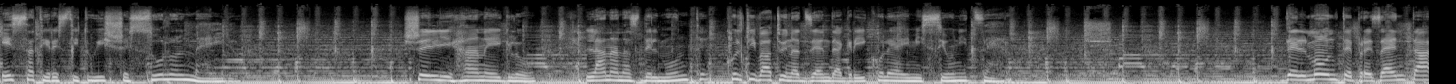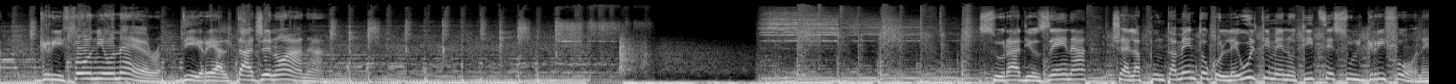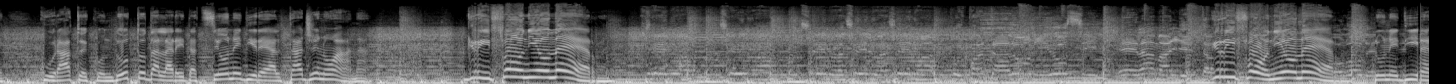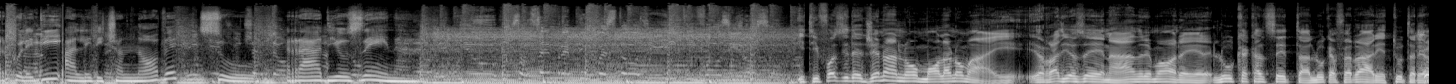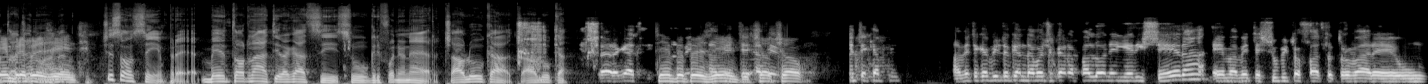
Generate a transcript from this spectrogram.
essa ti restituisce solo il meglio. Scegli Honey Glow, l'ananas del monte coltivato in aziende agricole a emissioni zero. Del Monte presenta Grifoni On Air di Realtà Genoana. Su Radio Zena c'è l'appuntamento con le ultime notizie sul grifone, curato e condotto dalla redazione di Realtà Genoana. Grifoni On Air! Genoa, Genoa, Genoa, Genoa, coi pantaloni rossi e la maglietta. Grifoni On Air! Lunedì mercoledì alle 19 su Radio Zena. Tifosi del Genoa non molano mai. Radio Zena, Andre More, Luca Calzetta, Luca Ferrari e tutta la realtà Sempre genoana presenti. ci sono sempre. Bentornati ragazzi su Grifoni On Air. Ciao Luca, ciao Luca. Ciao ragazzi, Sempre presenti, avete- ciao avete- ciao. Avete, capi- avete capito che andavo a giocare a pallone ieri sera e mi avete subito fatto trovare un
